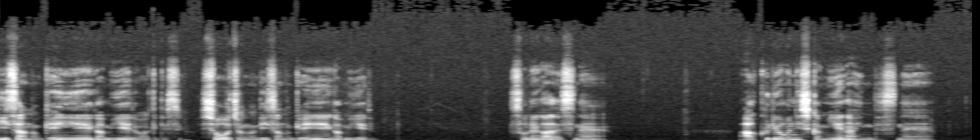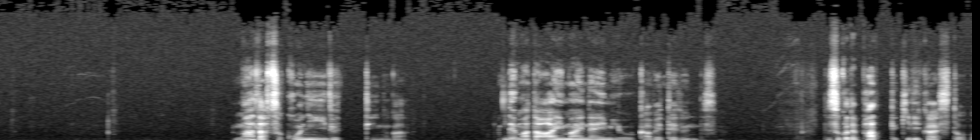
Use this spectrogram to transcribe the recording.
リザの幻影が見えるわけですよ。少女のリザの幻影が見える。それがですね悪霊にしか見えないんですね。まだそこにいるっていうのがでまた曖昧な笑みを浮かべてるんです。でそこでパッて切り返すと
